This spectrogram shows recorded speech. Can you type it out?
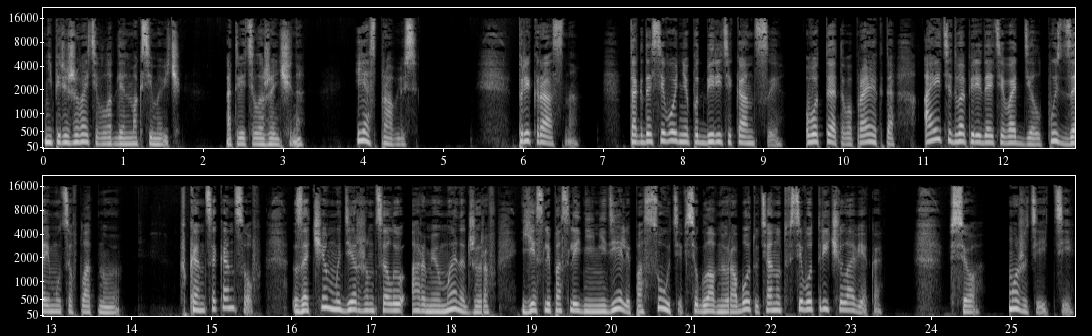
Не переживайте, Владлен Максимович, ответила женщина. Я справлюсь. Прекрасно. Тогда сегодня подберите концы вот этого проекта, а эти два передайте в отдел, пусть займутся вплотную. В конце концов, зачем мы держим целую армию менеджеров, если последние недели, по сути, всю главную работу тянут всего три человека? Все, можете идти.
